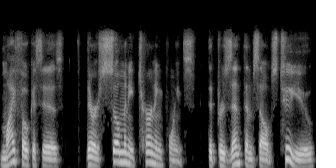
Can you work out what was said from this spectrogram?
my focus is there are so many turning points that present themselves to you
